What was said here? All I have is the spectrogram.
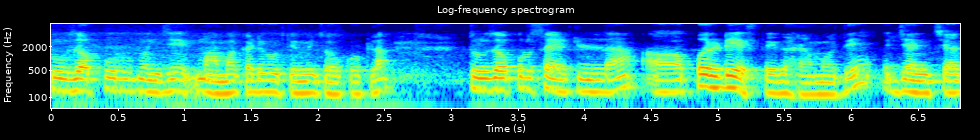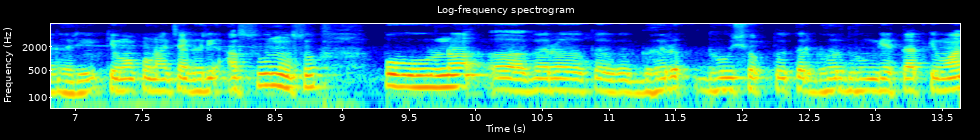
तुळजापूर म्हणजे मामाकडे होते मी चौकोटला. तुळजापूर साईडला पर डे असते घरामध्ये. ज्यांच्या घरी किंवा कोणाच्या घरी असू नसो पूर्ण घर घर धुवू शकतो तर घर धुवून घेतात किंवा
